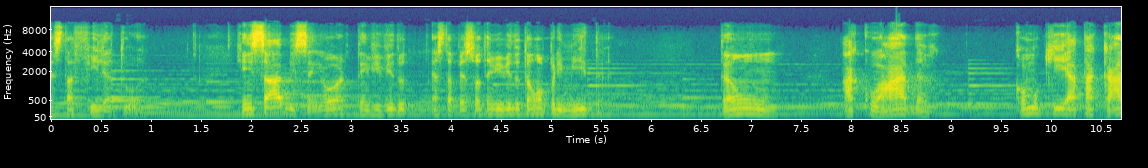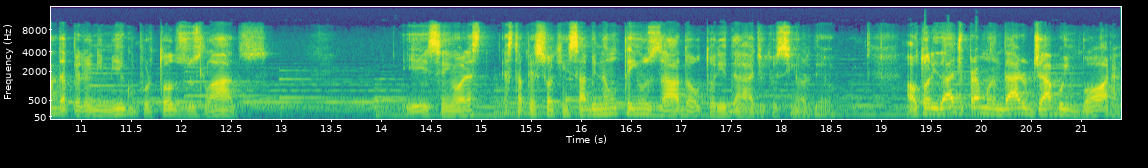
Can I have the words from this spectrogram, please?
esta filha tua. Quem sabe, Senhor, tem vivido, esta pessoa tem vivido tão oprimida, tão acuada, como que atacada pelo inimigo por todos os lados. E, Senhor, esta pessoa, quem sabe, não tem usado a autoridade que o Senhor deu. Autoridade para mandar o diabo embora,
